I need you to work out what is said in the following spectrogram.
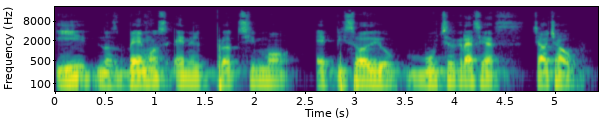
Y nos vemos en el próximo episodio. Muchas gracias. Chao, chao.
